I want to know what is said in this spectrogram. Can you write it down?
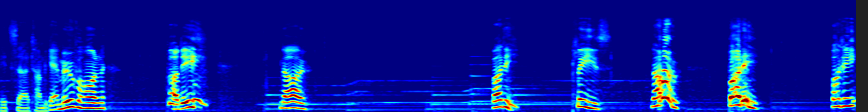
it's uh, time to get a move on. Buddy? No. Buddy, please. No! Buddy! Buddy?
